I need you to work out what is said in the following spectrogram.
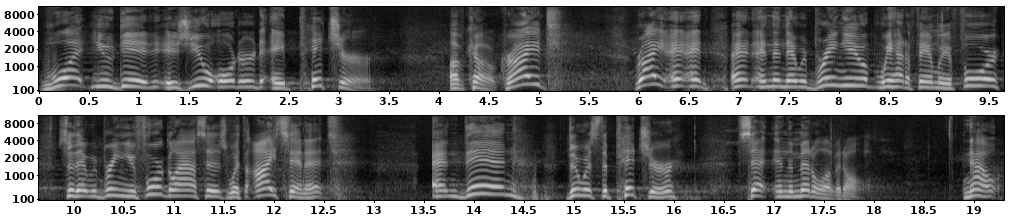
What you did is you ordered a pitcher of Coke, right? right? And, and, and then they would bring you, we had a family of four, so they would bring you four glasses with ice in it. And then there was the pitcher set in the middle of it all. Now,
